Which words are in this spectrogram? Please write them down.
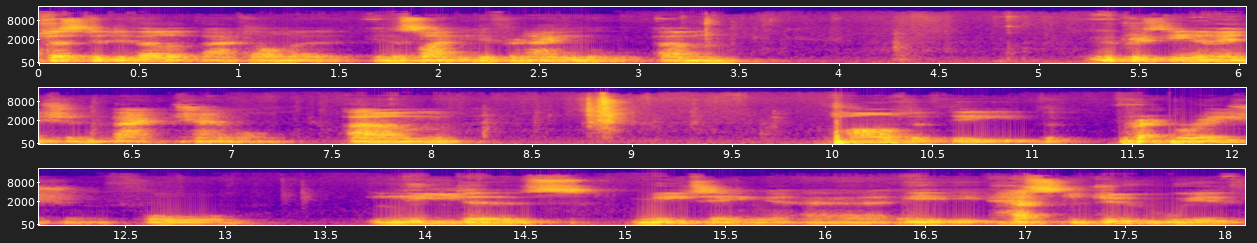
Just to develop that on a, in a slightly different angle, um, Kristina mentioned back channel. Um, part of the, the preparation for leaders meeting uh, it, has to do with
